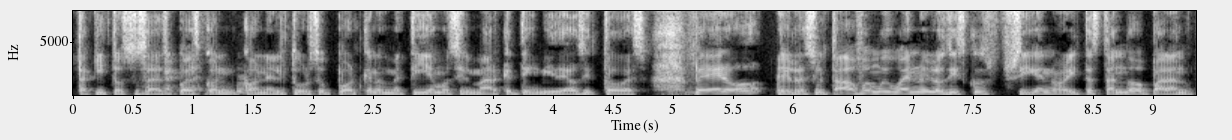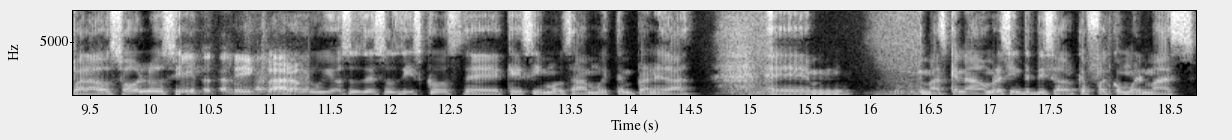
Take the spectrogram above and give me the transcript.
taquitos. O sea, después con, con el tour support que nos metíamos y el marketing, videos y todo eso. Pero el resultado fue muy bueno y los discos siguen ahorita estando parados solos. Y sí, totalmente. Sí, claro. orgullosos de esos discos de, que hicimos a muy temprana edad. Em, más que nada hombre sintetizador que fue como el más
